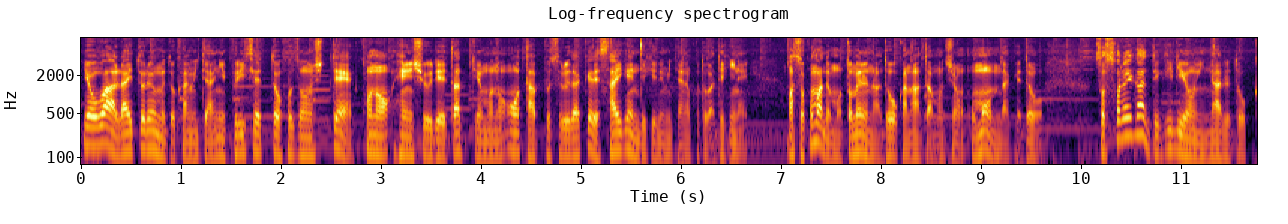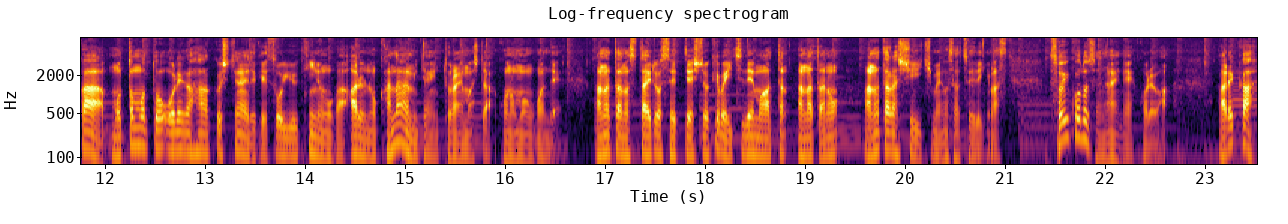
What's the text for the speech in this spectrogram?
要はライトルームとかみたいにプリセットを保存してこの編集データっていうものをタップするだけで再現できるみたいなことができない、まあ、そこまで求めるのはどうかなとはもちろん思うんだけどそうそれができるようになるとかもともと俺が把握してないだけそういう機能があるのかなみたいに捉えましたこの文言で。あなたのスタイルを設定しておけばいつでもあなたのあなたらしい一面を撮影できます。そういうことじゃないねこれは。あれか。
